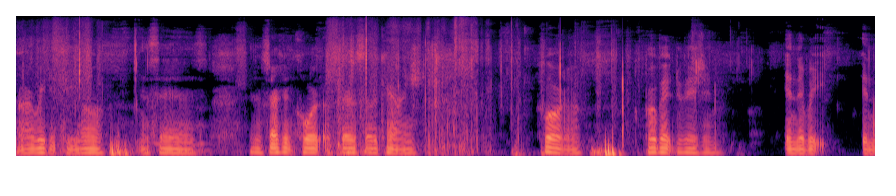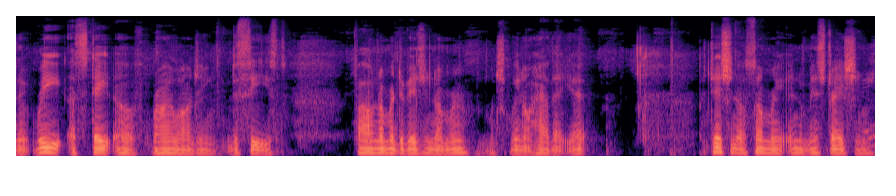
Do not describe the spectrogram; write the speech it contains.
I'll read it to y'all. It says, in the Circuit Court of Sarasota County, Florida, probate division, in the re, in the re estate of Brian Lodging, deceased, file number, division number, which we don't have that yet. Petition of summary administration.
